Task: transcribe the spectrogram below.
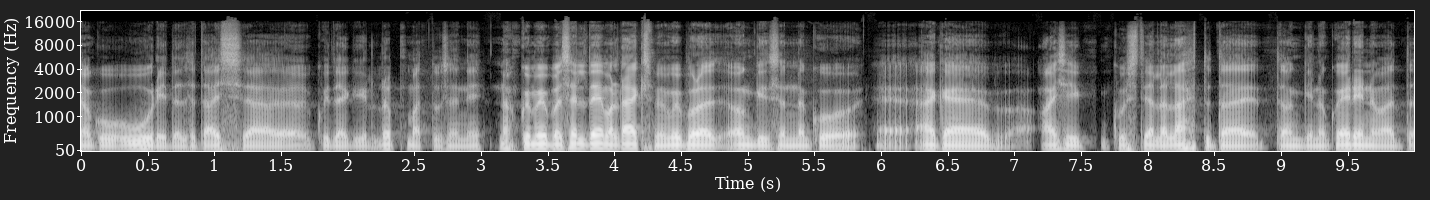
nagu uurida seda asja kuidagi lõpmatuseni. noh, kui me juba sel teemal rääkisime, võib-olla ongi see on nagu äh, äge asi, kust jälle lähtuda, et ongi nagu erinevad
